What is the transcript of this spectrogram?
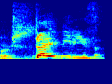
Diabetes.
